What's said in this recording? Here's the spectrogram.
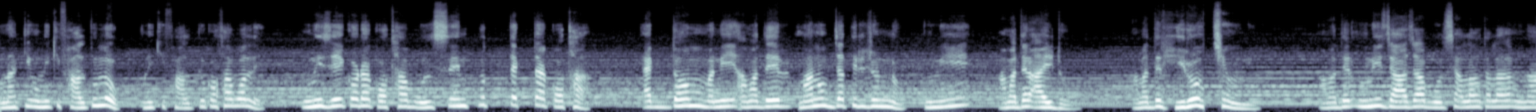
ওনার কি, উনি কি ফালতু লোক? উনি কি ফালতু কথা বলে? উনি যে কটা কথা বলছেন, প্রত্যেকটা কথা একদম মানে আমাদের মানব জাতির জন্য উনি আমাদের আইডল আমাদের হিরো হচ্ছে উনি। আমাদের উনি যা যা বলছে, আল্লাহ তালা ওনা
